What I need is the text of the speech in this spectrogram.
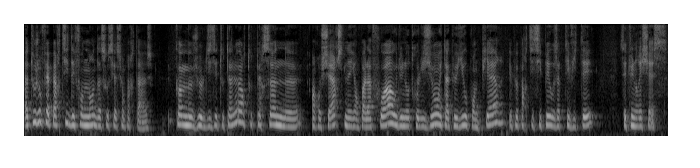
a toujours fait partie des fondements de l'association Partage. Comme je le disais tout à l'heure, toute personne euh, en recherche, n'ayant pas la foi ou d'une autre religion, est accueillie au Pont de Pierre et peut participer aux activités. C'est une richesse,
